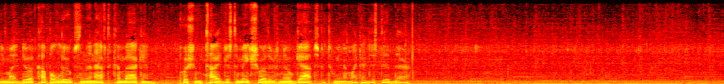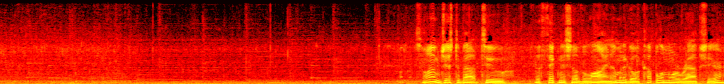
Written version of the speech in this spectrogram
You might do a couple loops and then have to come back and push them tight just to make sure there's no gaps between them like I just did there. So I'm just about to the thickness of the line. I'm going to go a couple of more wraps here.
